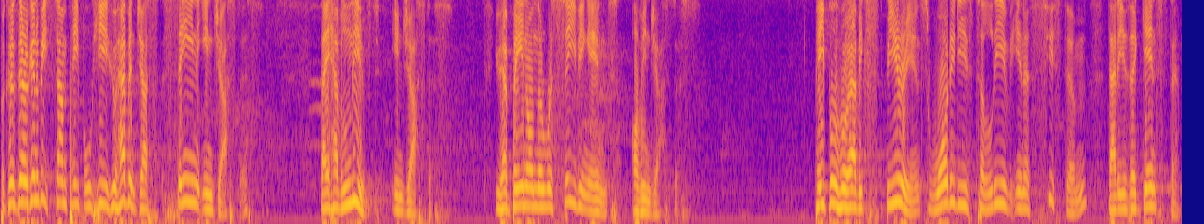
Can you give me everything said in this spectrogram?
Because there are going to be some people here who haven't just seen injustice, they have lived injustice. You have been on the receiving end of injustice. People who have experienced what it is to live in a system that is against them,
